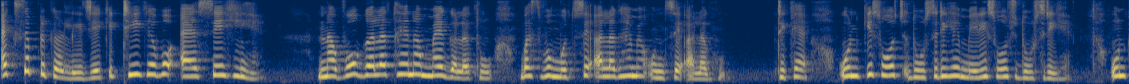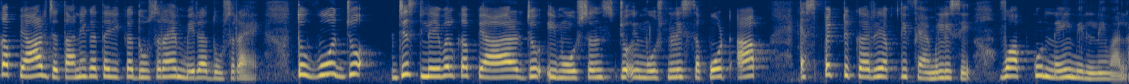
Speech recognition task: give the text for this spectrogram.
एक्सेप्ट कर लीजिए कि ठीक है, वो ऐसे ही हैं। ना वो गलत है, ना मैं गलत हूँ। बस वो मुझसे अलग है, मैं उनसे अलग हूँ। ठीक है? उनकी सोच दूसरी है, मेरी सोच दूसरी है। उनका प्यार जताने का तरीका दूसरा है, मेरा दूसरा है। तो वो जो जिस लेवल का प्यार, जो इमोशंस जो इमोशनली सपोर्ट आप एक्सपेक्ट कर रहे हैं अपनी फैमिली से, वो आपको नहीं मिलने वाला।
